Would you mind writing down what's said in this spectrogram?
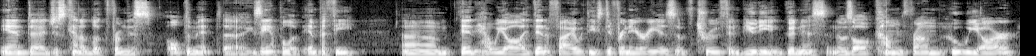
and uh, just kind of look from this ultimate uh, example of empathy um, then how we all identify with these different areas of truth and beauty and goodness and those all come from who we are.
